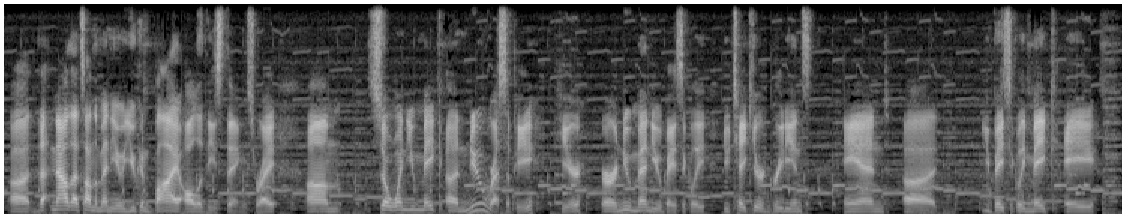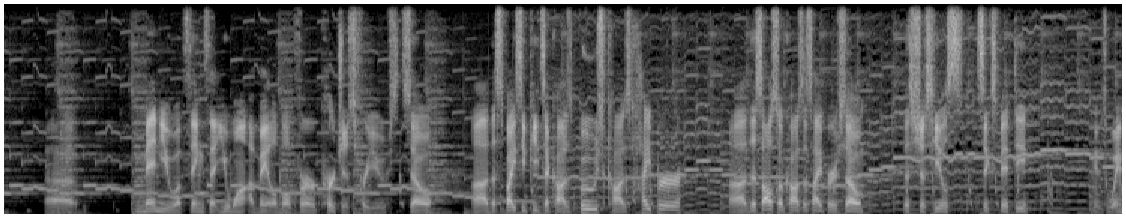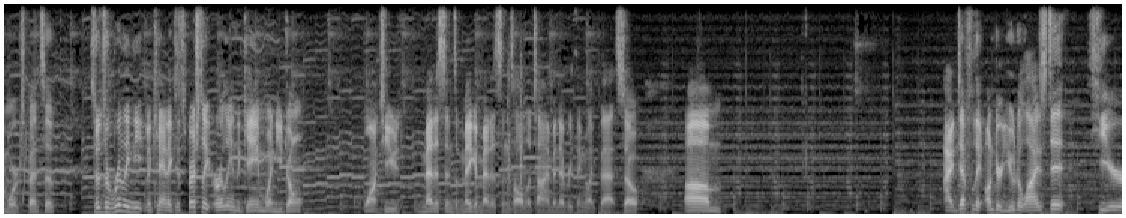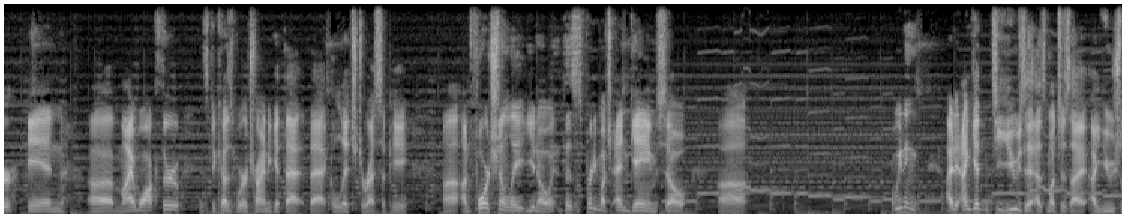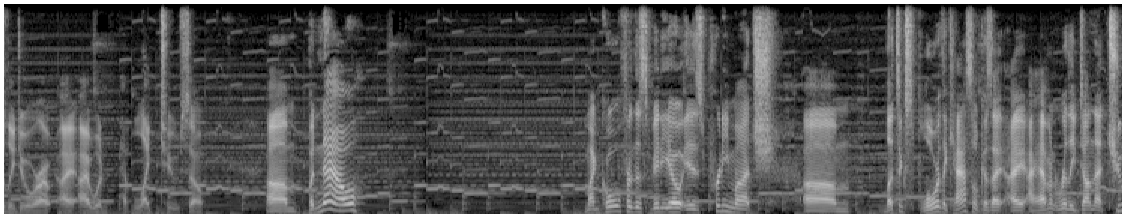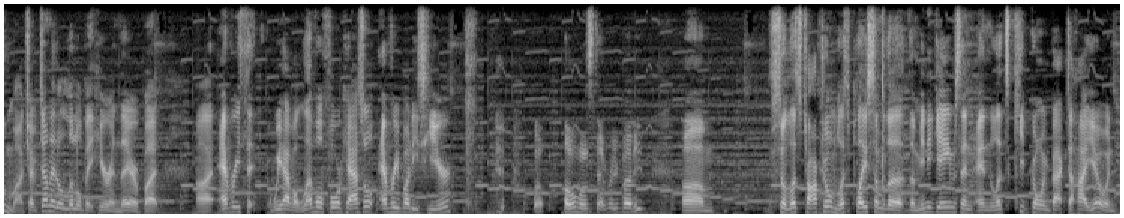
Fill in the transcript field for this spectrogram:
Uh, that now that's on the menu, you can buy all of these things, right? Um, so when you make a new recipe here, or a new menu basically, you take your ingredients and uh, you basically make a uh, menu of things that you want available for purchase for you. So, uh, the spicy pizza causes boost, cause hyper. Uh, this also causes hyper, so this just heals 650. It's way more expensive. So it's a really neat mechanic, especially early in the game when you don't want to use medicines and mega medicines all the time and everything like that. So, um, I definitely underutilized it here in uh, my walkthrough. It's because we're trying to get that that glitched recipe. Uh, unfortunately, you know, this is pretty much end game, so uh, we didn't. I, I'm getting to use it as much as I, I usually do, or I, I would have liked to. So, um, but now my goal for this video is pretty much um, let's explore the castle because I, I, I, haven't really done that too much. I've done it a little bit here and there, but uh, everything we have a level four castle. Everybody's here. well, almost everybody. Um, so let's talk to them. Let's play some of the the mini games and and let's keep going back to Hai Yo and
